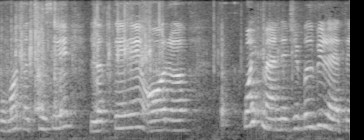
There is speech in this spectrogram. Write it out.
बहुत अच्छे से लगते हैं और क्वाइट मैनेजेबल भी रहते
